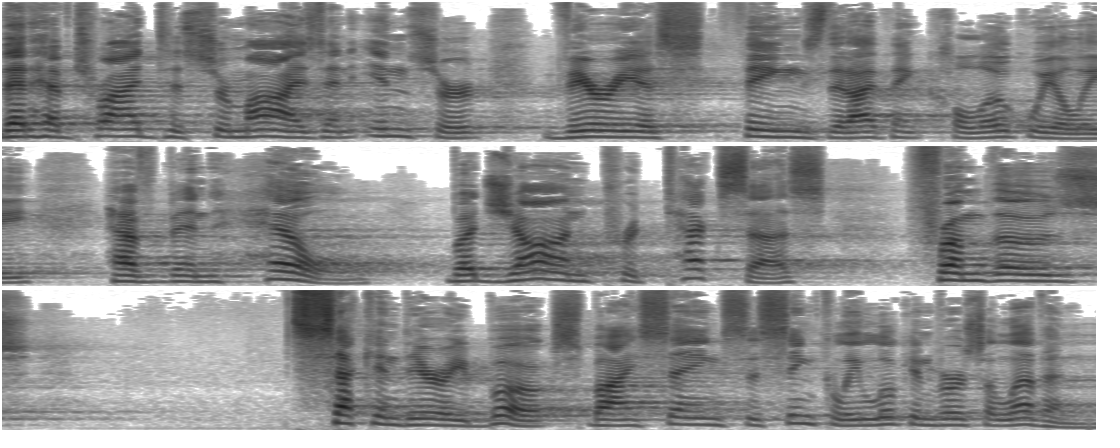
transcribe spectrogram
that have tried to surmise and insert various things that I think colloquially have been held. But John protects us from those secondary books by saying succinctly, look in verse 11.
